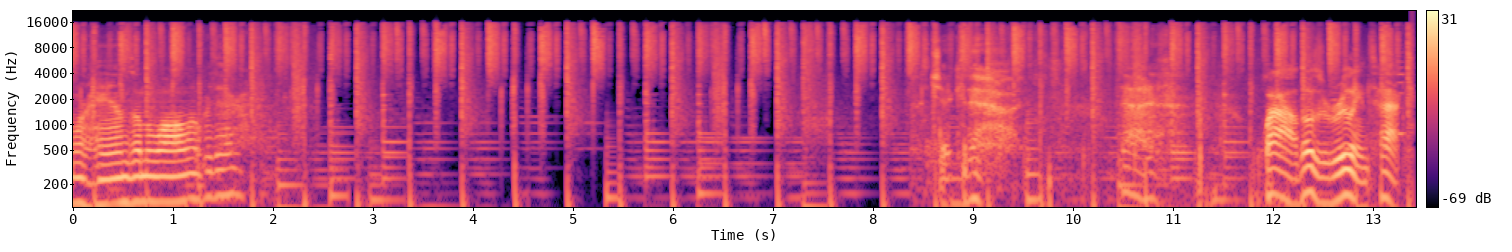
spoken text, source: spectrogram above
More hands on the wall over there. Check it out. That is, wow, those are really intact.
